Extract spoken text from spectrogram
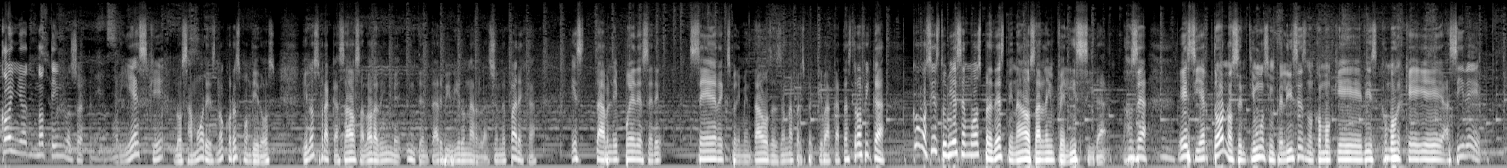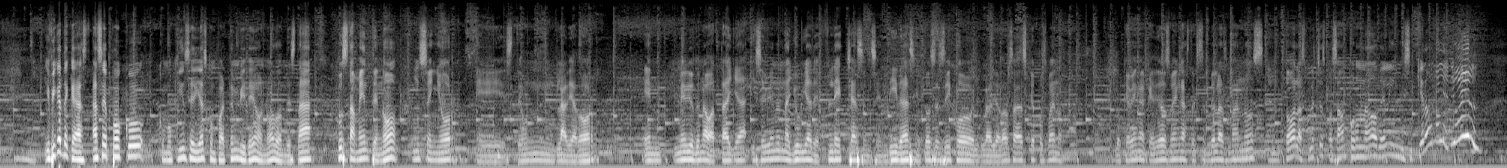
coño no tengo suerte Y es que los amores no correspondidos y los fracasados a la hora de intentar vivir una relación de pareja estable puede ser, ser experimentados desde una perspectiva catastrófica, como si estuviésemos predestinados a la infelicidad. O sea, es cierto, nos sentimos infelices, como que como que así de y fíjate que hace poco, como 15 días, compartí un video, ¿no? Donde está justamente, ¿no? Un señor, eh, este, un gladiador, en medio de una batalla y se viene una lluvia de flechas encendidas. Y entonces dijo el gladiador, ¿sabes qué? Pues bueno, lo que venga, que Dios venga, hasta extendió las manos y todas las flechas pasaban por un lado de él y ni siquiera una le dio a él.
